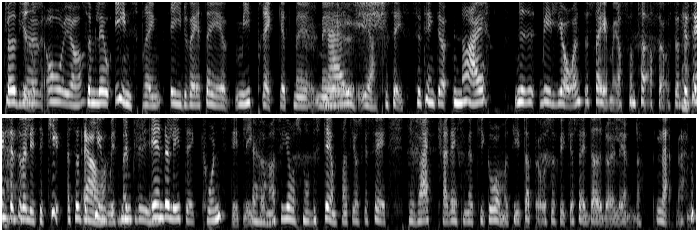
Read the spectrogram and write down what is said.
klövdjur. Åh ja. Som låg insprängd i, du vet, det mitträcket med... med Nej. Ja, precis. Så tänkte jag, nej, nu vill jag inte se mer sånt här så. Så jag tänkte att det var lite ko, alltså inte Ja, komiskt, men blir- ändå lite konstigt liksom. Ja. Alltså jag som har bestämt mig att jag ska se det vackra, det som jag tycker om att titta på, och så fick jag se död och elände. Nej men.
